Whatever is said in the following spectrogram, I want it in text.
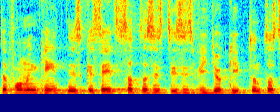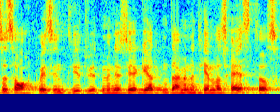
davon in Kenntnis gesetzt hat, dass es dieses Video gibt und dass das auch präsentiert wird. Meine sehr geehrten Damen und Herren, was heißt das?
